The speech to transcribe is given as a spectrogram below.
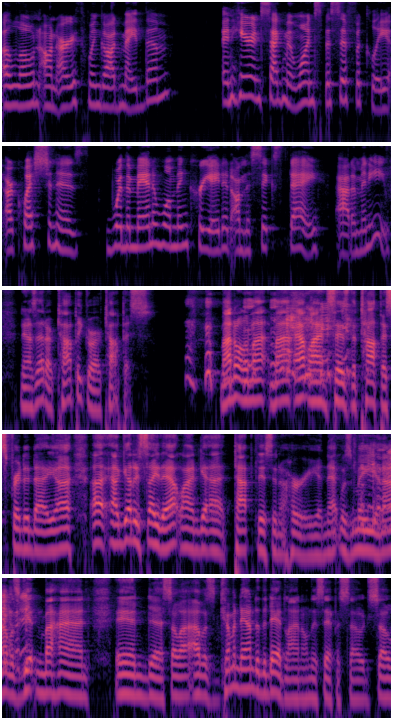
alone on earth when God made them? And here in segment one specifically, our question is were the man and woman created on the sixth day, Adam and Eve? Now, is that our topic or our topos? I. My, my outline says the topist for today. Uh, I, I got to say, the outline guy typed this in a hurry, and that was me, and I was getting behind. And uh, so I, I, was coming down to the deadline on this episode. So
